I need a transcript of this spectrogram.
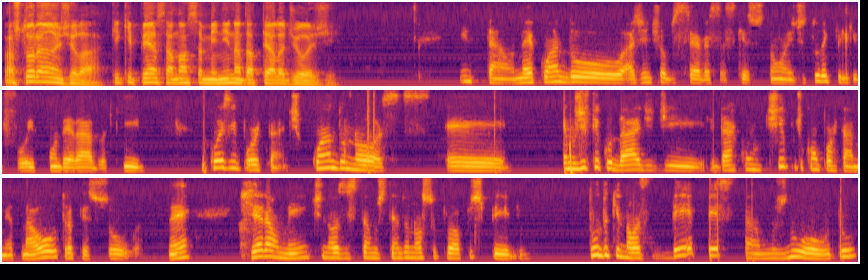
Pastora Ângela, o que, que pensa a nossa menina da tela de hoje? Então, né, quando a gente observa essas questões, de tudo aquilo que foi ponderado aqui, coisa importante, quando nós é, temos dificuldade de lidar com um tipo de comportamento na outra pessoa, né? Geralmente nós estamos tendo o nosso próprio espelho. Tudo que nós detestamos no outro,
